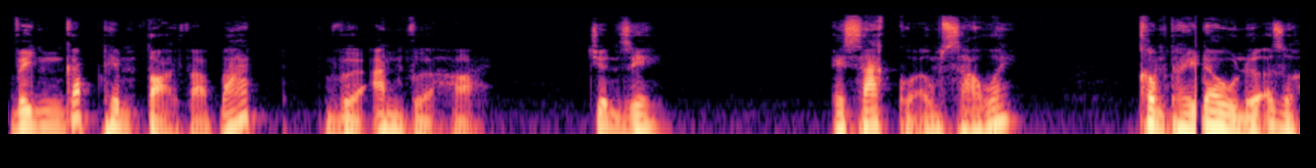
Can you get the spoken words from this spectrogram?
Vinh gắp thêm tỏi vào bát, vừa ăn vừa hỏi. "Chuyện gì?" "Cái xác của ông Sáu ấy, không thấy đâu nữa rồi."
